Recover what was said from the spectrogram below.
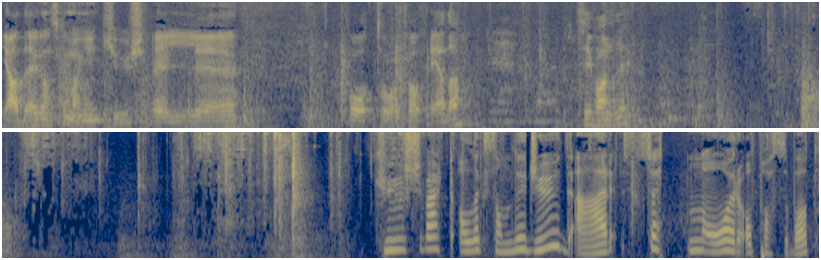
Ja, det er ganske mange kurs. Vel eh, på torsdag og fredag til vanlig. Kursvert Alexander Ruud er 17 år og passer på at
